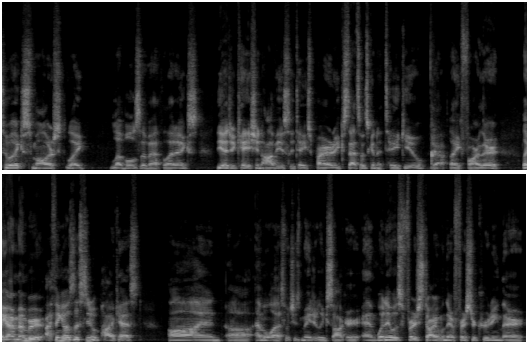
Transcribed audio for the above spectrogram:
to like smaller like levels of athletics, the education obviously takes priority because that's what's gonna take you Yeah. like farther. Like I remember, I think I was listening to a podcast on uh, MLS, which is Major League Soccer, and when it was first starting, when they were first recruiting their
